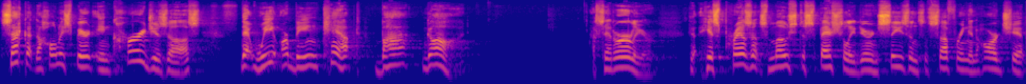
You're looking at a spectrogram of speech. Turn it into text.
Second, the Holy Spirit encourages us that we are being kept by God. I said earlier, His presence, most especially during seasons of suffering and hardship,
